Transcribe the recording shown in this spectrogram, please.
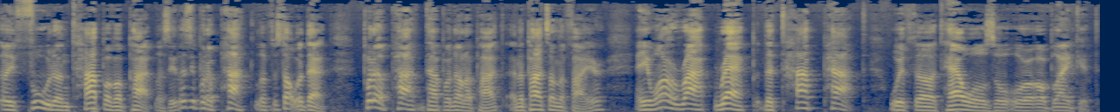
a food on top of a pot, let's say, let's say put a pot, let's start with that. Put a pot on top of another pot, and the pot's on the fire, and you want to wrap, wrap the top pot with uh, towels or, or, or, blanket.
